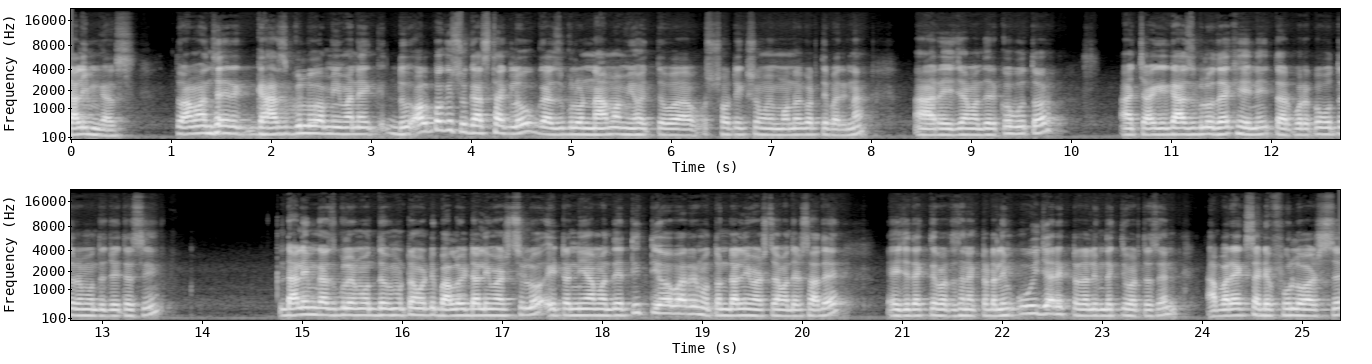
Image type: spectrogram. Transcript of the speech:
ডালিম গাছ। তো আমাদের গাছগুলো আমি মানে অল্প কিছু গাছ থাকলেও গাছগুলোর নাম আমি হয়তো বা সঠিক সময় মনে করতে পারি না। আর এই যে আমাদের কবুতর আচ্ছা আগে গাছগুলো দেখেই নেই, তারপরে কবুতরের মধ্যে যাইতেছি। ডালিম গাছগুলোর মধ্যে মোটামুটি ভালোই ডালিম আসছিল। এটা নিয়ে আমাদের তৃতীয়বারের মতন ডালিম আসছে আমাদের ছাদে। এই যে দেখতে পারতেছেন একটা ডালিম ওই যে একটা ডালিম দেখতে পারতেছেন। আবার এক সাইডে ফুলও আসছে,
